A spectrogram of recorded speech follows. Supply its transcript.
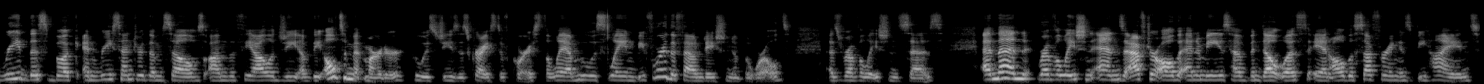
read this book and recenter themselves on the theology of the ultimate martyr, who is Jesus Christ, of course, the Lamb who was slain before the foundation of the world, as Revelation says. And then Revelation ends after all the enemies have been dealt with and all the suffering is behind.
